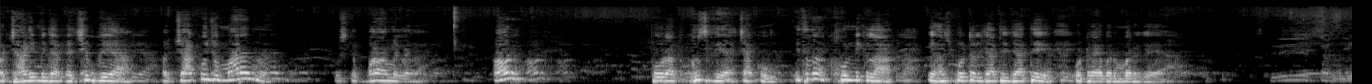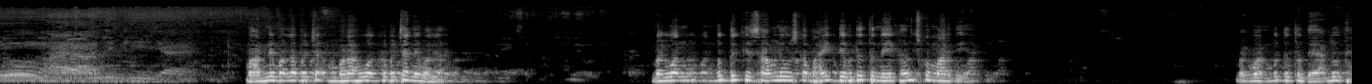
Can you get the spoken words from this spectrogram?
और झाड़ी में जाकर छिप गया और चाकू जो मारा ना, उसके बाह में लगा। और पूरा घुस गया चाकू। इतना खून निकला कि हॉस्पिटल जाते जाते वो ड्राइवर मर गया। मारने वाला बचा, बड़ा हुआ कि बचाने वाला? भगवान बुद्ध के सामने उसका भाई देवदत्त ने एक हंस को मार दिया। भगवान बुद्ध तो दयालु थे।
